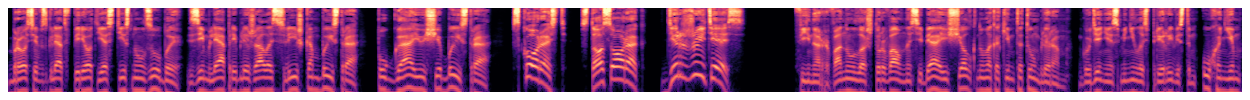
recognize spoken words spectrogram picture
Бросив взгляд вперед, я стиснул зубы. Земля приближалась слишком быстро, пугающе быстро. «Скорость! «Сто сорок! Держитесь!» Фина рванула штурвал на себя и щелкнула каким-то тумблером. Гудение сменилось прерывистым уханьем,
